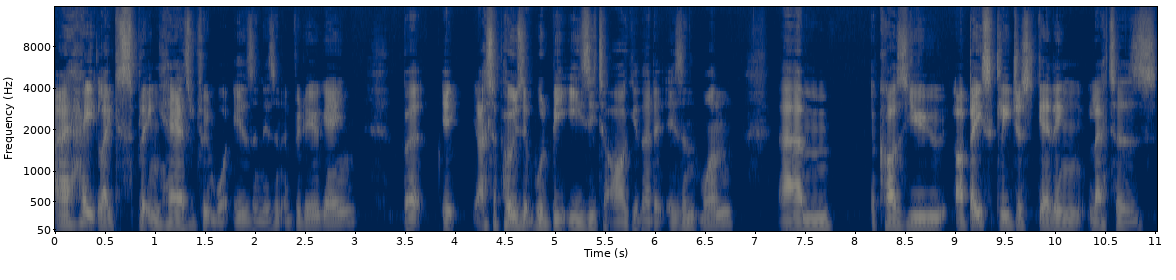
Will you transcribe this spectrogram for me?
I hate like splitting hairs between what is and isn't a video game, but it I suppose it would be easy to argue that it isn't one, um, because you are basically just getting letters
